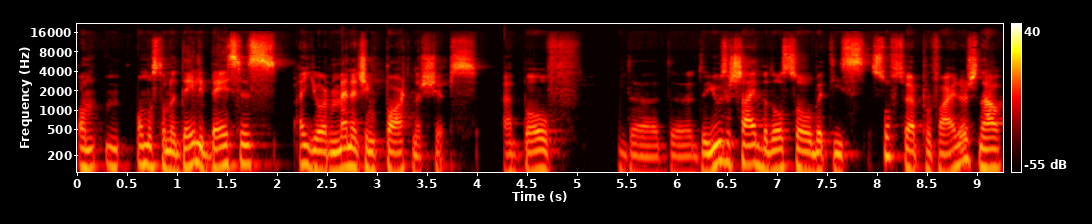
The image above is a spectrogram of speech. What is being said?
on almost on a daily basis? you're you managing partnerships at both the, the the user side, but also with these software providers? Now,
